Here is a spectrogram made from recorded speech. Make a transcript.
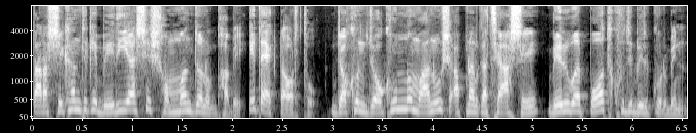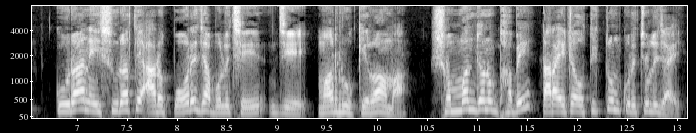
তারা সেখান থেকে বেরিয়ে আসে সম্মানজনকভাবে। এটা একটা অর্থ। যখন জঘন্য মানুষ আপনার কাছে আসে, বেরুবার পথ খুঁজে বের করবেন। কোরআন এই সুরাতে আরও পরে যা বলেছে যে, মাররু কেরামা। সম্মানজনকভাবে তারা এটা অতিক্রম করে চলে যায়।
